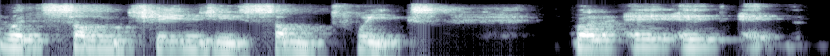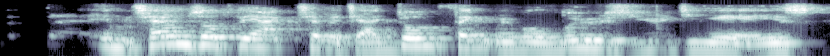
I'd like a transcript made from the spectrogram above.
with some changes, some tweaks. But it, it, it, in terms of the activity, I don't think we will lose UDAs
